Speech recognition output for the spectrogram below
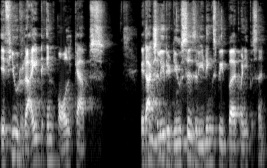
if you write in all caps, it actually mm-hmm. reduces reading speed by 20%,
